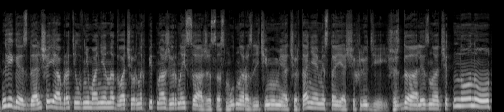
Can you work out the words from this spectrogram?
Двигаясь дальше, я обратил внимание на два черных пятна жирной сажи со смутно различимыми очертаниями стоящих людей. Ждали, значит. Ну-ну.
